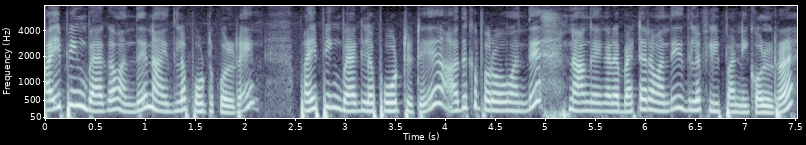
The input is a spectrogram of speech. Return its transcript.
பைப்பிங் பேக்கை வந்து நான் இதில் போட்டுக்கொள்கிறேன் பைப்பிங் பேக்கில் போட்டுட்டு அதுக்கு பிறகு வந்து நாங்கள் எங்களோட பெட்டரை வந்து இதில் ஃபில் பண்ணிக்கொள்கிறேன்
